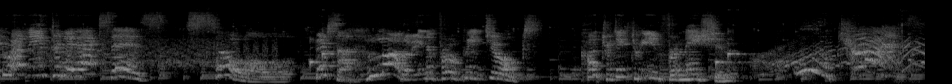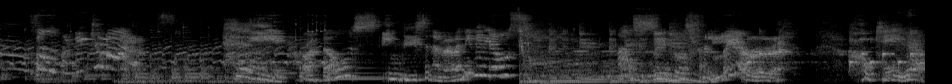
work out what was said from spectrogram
You have internet access! So, there's a lot of inappropriate jokes, contradictory information. Ooh! So many cats! Hey, are those indecent anatomy videos? I'll save those for later. Okay, yeah,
